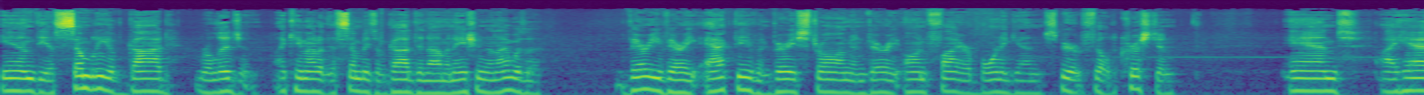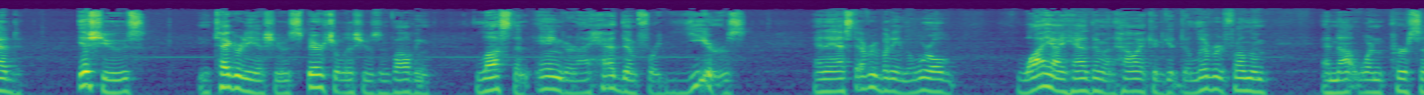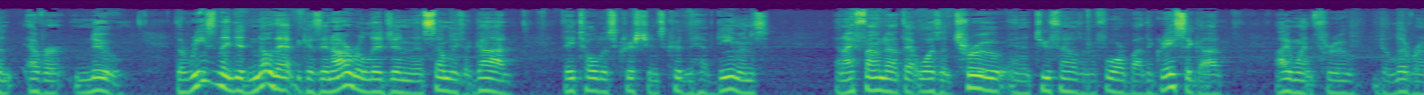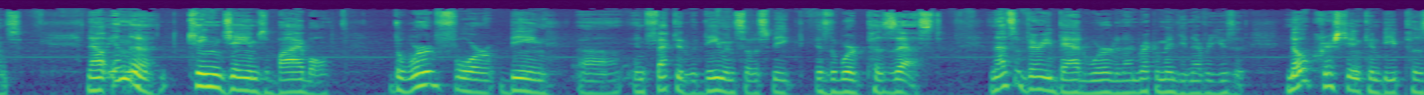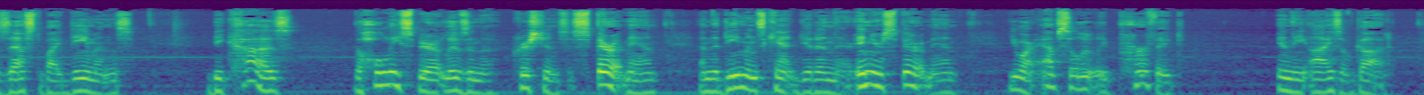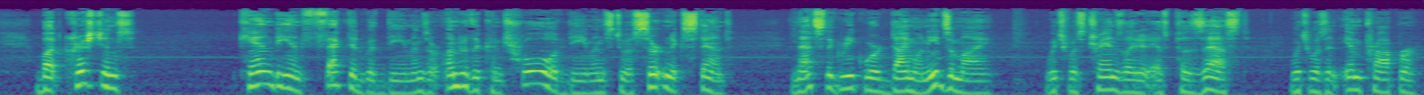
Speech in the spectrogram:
in the Assembly of God religion. I came out of the Assemblies of God denomination, and I was a very, very active and very strong and very on fire, born again, spirit filled Christian. And I had issues integrity issues, spiritual issues involving lust and anger, and I had them for years and I asked everybody in the world why I had them and how I could get delivered from them, and not one person ever knew. The reason they didn't know that because in our religion and assemblies of God, they told us Christians couldn't have demons, and I found out that wasn't true. And in 2004, by the grace of God, I went through deliverance. Now, in the King James Bible, the word for being uh, infected with demons, so to speak, is the word possessed. And that's a very bad word, and I'd recommend you never use it. No Christian can be possessed by demons because the Holy Spirit lives in the Christian's spirit man, and the demons can't get in there. In your spirit man, you are absolutely perfect in the eyes of God. But Christians can be infected with demons or under the control of demons to a certain extent. And that's the Greek word daimonizomai, which was translated as possessed, which was an improper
